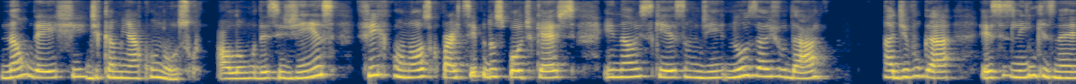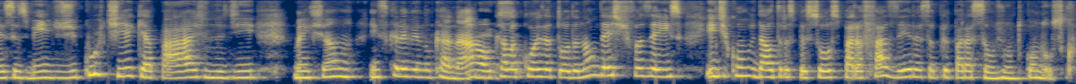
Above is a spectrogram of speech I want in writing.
não deixe de caminhar conosco ao longo desses dias. Fique conosco, participe dos podcasts e não esqueçam de nos ajudar a divulgar esses links, né, esses vídeos, de curtir aqui a página, de, como é que chama? Inscrever no canal, isso. aquela coisa toda. Não deixe de fazer isso e de convidar outras pessoas para fazer essa preparação junto conosco.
